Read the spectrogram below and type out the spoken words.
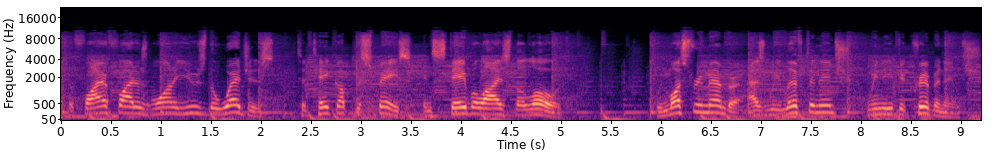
the firefighters want to use the wedges to take up the space and stabilize the load. We must remember, as we lift an inch, we need to crib an inch.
